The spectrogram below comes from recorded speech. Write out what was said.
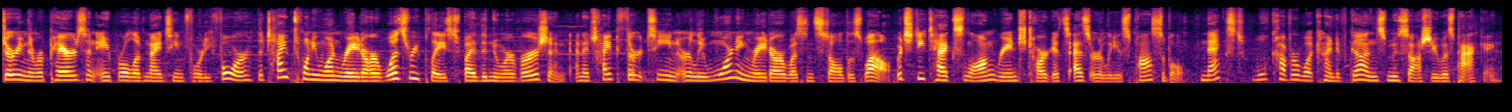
During the repairs in April of 1944, the Type 21 radar was replaced by the newer version, and a Type 13 early warning radar was installed as well, which detects long range targets as early as possible. Next, we'll cover what kind of guns Musashi was packing.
